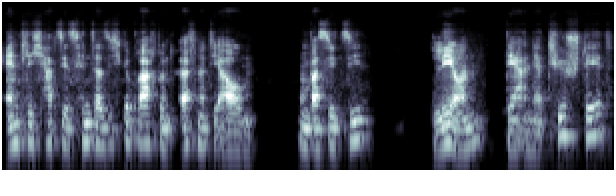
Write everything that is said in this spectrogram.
Endlich hat sie es hinter sich gebracht und öffnet die Augen. Und was sieht sie? Leon, der an der Tür steht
